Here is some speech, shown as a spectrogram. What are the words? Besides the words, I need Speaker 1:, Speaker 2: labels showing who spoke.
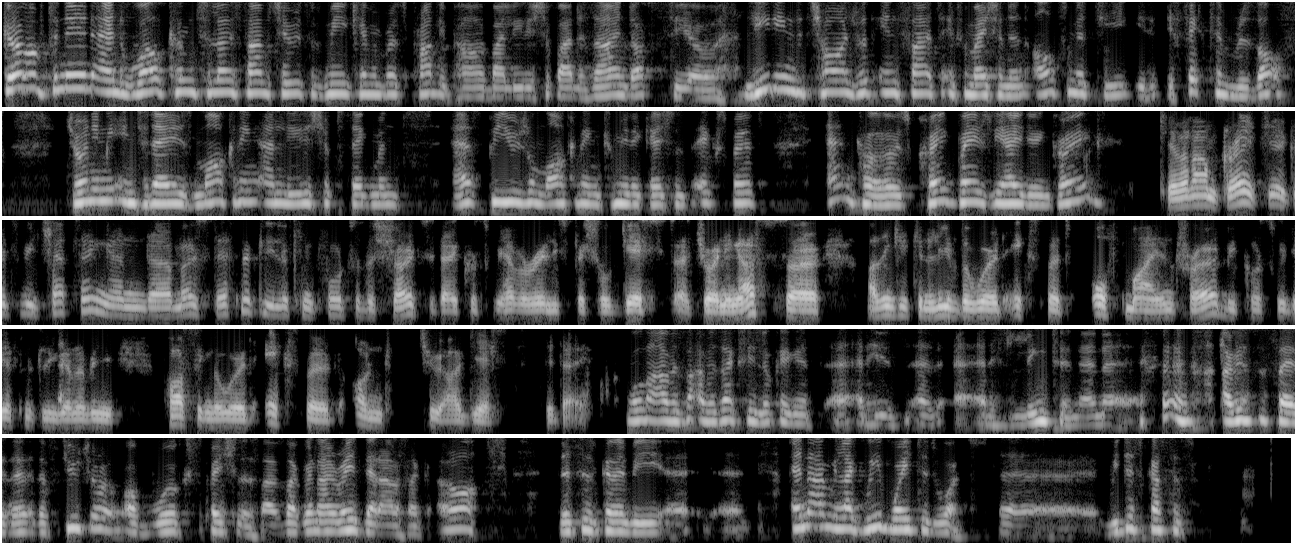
Speaker 1: Good afternoon and welcome to Lunchtime Series with me, Kevin Britz, proudly powered by leadershipbydesign.co, leading the charge with insights, information, and ultimately effective results. Joining me in today's marketing and leadership segments, as per usual, marketing communications expert and co-host Craig Page-Lee. How you doing, Craig?
Speaker 2: Kevin, I'm great. Yeah, good to be chatting and uh, most definitely looking forward to the show today because we have a really special guest uh, joining us. So I think you can leave the word expert off my intro because we're definitely going to be passing the word expert on to our guest today.
Speaker 1: Well, I was I was actually looking at at his at his LinkedIn, and uh, I used to say the the future of work specialist. I was like, when I read that, I was like, oh, this is going to be. Uh, uh, and I mean, like we've waited what? Uh, we discussed this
